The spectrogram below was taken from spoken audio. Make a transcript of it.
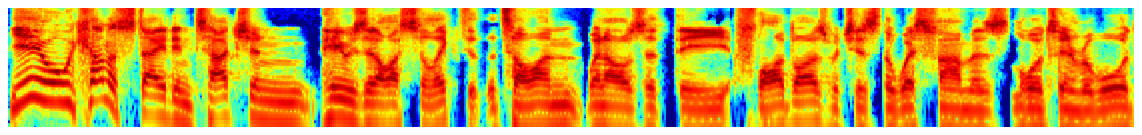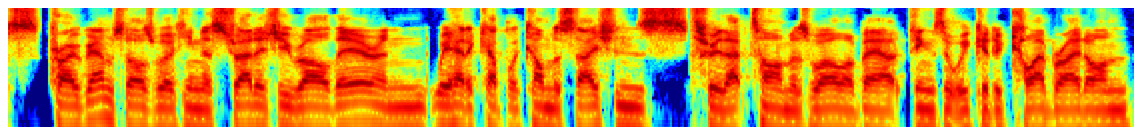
Yeah, well, we kind of stayed in touch, and he was at iSelect at the time when I was at the Flybuys, which is the Wesfarmers Loyalty and Rewards program. So I was working in a strategy role there, and we had a couple of conversations through that time as well about things that we could collaborate on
